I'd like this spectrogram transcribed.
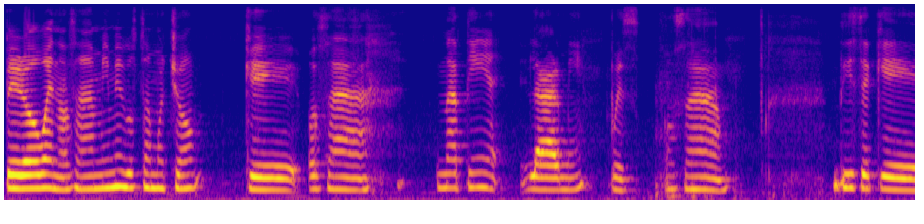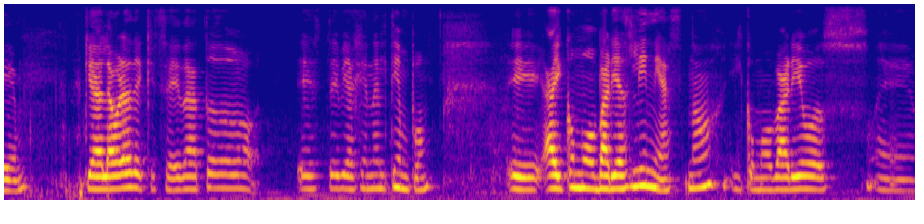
Pero bueno, o sea, a mí me gusta mucho que, o sea, Nati, la Army, pues, o sea, dice que, que a la hora de que se da todo este viaje en el tiempo, eh, hay como varias líneas, ¿no? Y como varios eh,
